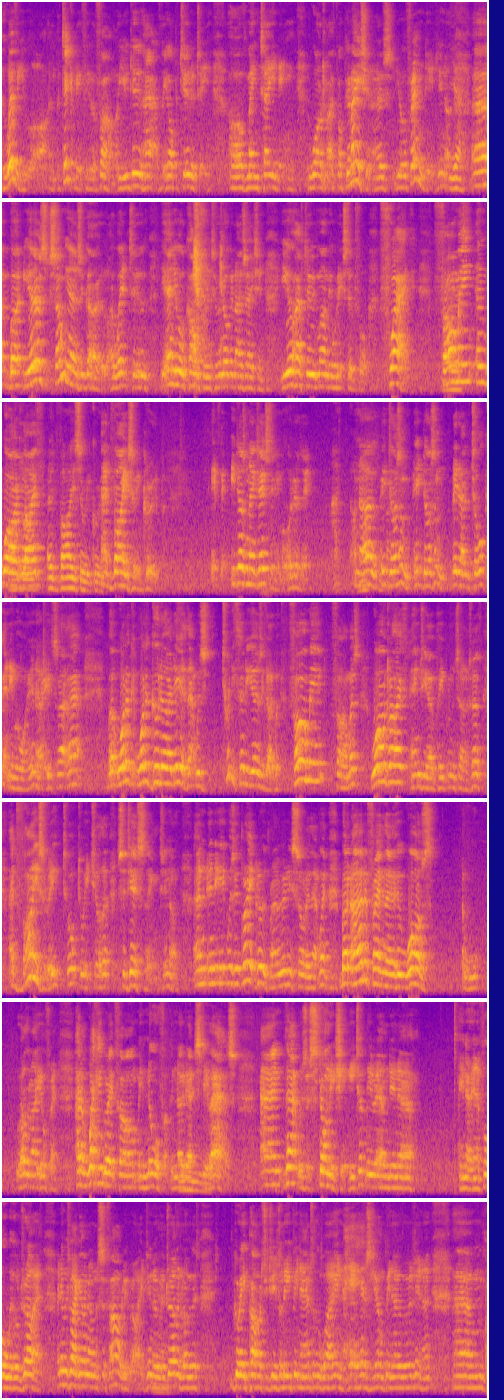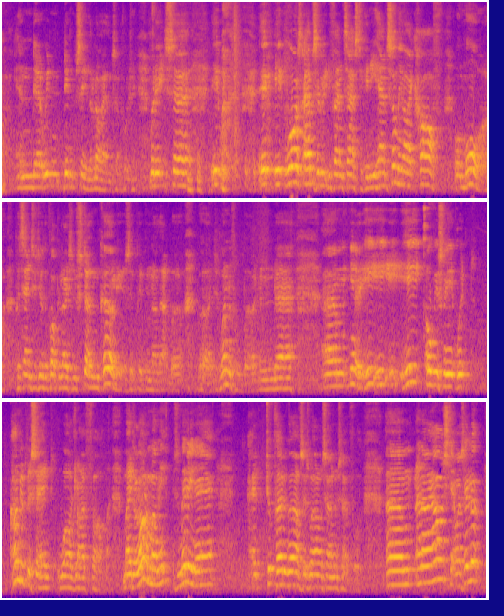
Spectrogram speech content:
whoever you are, and particularly if you're a farmer, you do have the opportunity of maintaining the wildlife population, as your friend did, you know. Yeah. Uh, but years, some years ago, I went to the annual conference of an organisation. You'll have to remind me what it stood for. FWAG, Farming and Wildlife Advisory Group. Advisory Group. It, it doesn't exist anymore, does it? I- No, it doesn't. It doesn't. They don't talk anymore, you know. It's like that. But what a, what a good idea. That was 20, 30 years ago. But farming, farmers, wildlife, NGO people and so on and so forth, advisory, talk to each other, suggest things, you know. And, and it was a great group. I'm really sorry that went. But I had a friend there who was, a rather like your friend, had a whacking great farm in Norfolk and no mm. doubt still has. And that was astonishing. He took me around in a you know, in a four-wheel drive, and it was like going on a safari ride. You know, we're driving along this grey partridges leaping out of the way and hares jumping over us, you know. Um, and uh, we didn't, didn't, see the lions, unfortunately. But it's, uh, it, it, it was absolutely fantastic. And he had something like half or more percentage of the population of stone curlews, if people know that bird. bird. It's a wonderful bird. And, uh, um, you know, he, he, he obviously would 100% wildlife farmer. Made a lot of money, was a millionaire, and took photographs as well and so on and so forth. Um, and I asked him, I said, look,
